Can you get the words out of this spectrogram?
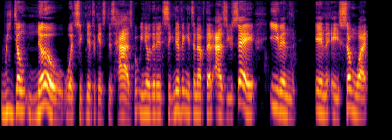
we don't know what significance this has, but we know that it's significant enough that, as you say, even in a somewhat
